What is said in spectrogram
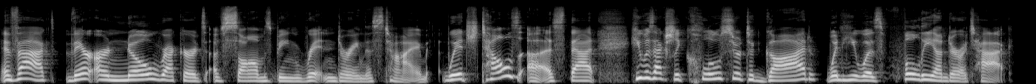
In fact, there are no records of Psalms being written during this time, which tells us that he was actually closer to God when he was fully under attack.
